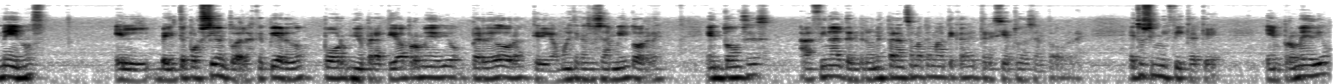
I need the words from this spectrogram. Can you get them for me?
menos el 20% de las que pierdo por mi operativa promedio perdedora, que digamos en este caso sean 1000 dólares, entonces al final tendré una esperanza matemática de 360 dólares. Esto significa que en promedio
